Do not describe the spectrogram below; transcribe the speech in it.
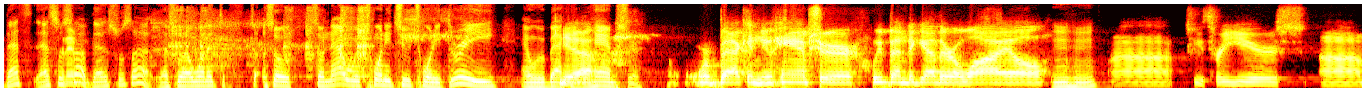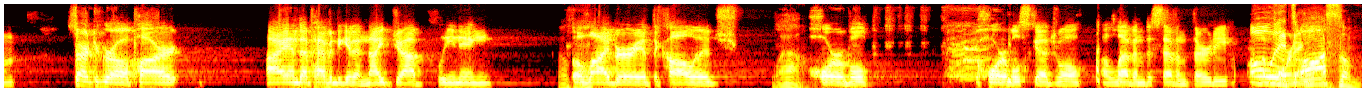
That's that's what's up. That's what's up. That's what I wanted to. So so, so now we're 22, 23, and we're back in New Hampshire. We're back in New Hampshire. We've been together a while, Mm-hmm. uh, two, three years. Um, start to grow apart. I end up having to get a night job cleaning a Okay. library at the college. Wow. Horrible, horrible schedule. Eleven to seven thirty. Oh, that's awesome.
